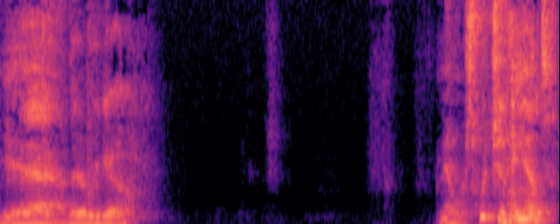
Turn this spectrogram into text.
Yeah, there we go. Now we're switching hands.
